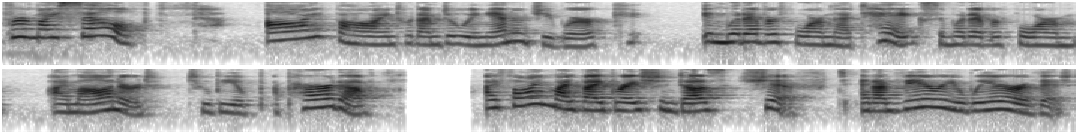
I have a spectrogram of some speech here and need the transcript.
For myself, I find when I'm doing energy work, in whatever form that takes, in whatever form I'm honored to be a, a part of, I find my vibration does shift, and I'm very aware of it.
